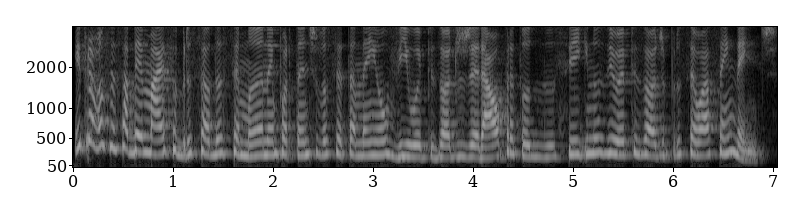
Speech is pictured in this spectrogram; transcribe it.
E para você saber mais sobre o céu da semana, é importante você também ouvir o episódio geral para todos os signos e o episódio para o seu ascendente.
